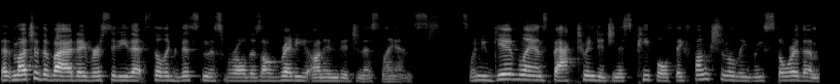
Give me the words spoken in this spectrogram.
That much of the biodiversity that still exists in this world is already on indigenous lands. When you give lands back to indigenous peoples, they functionally restore them,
